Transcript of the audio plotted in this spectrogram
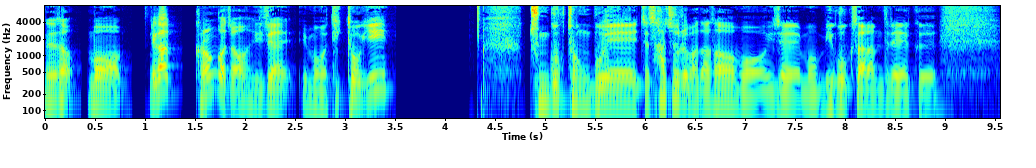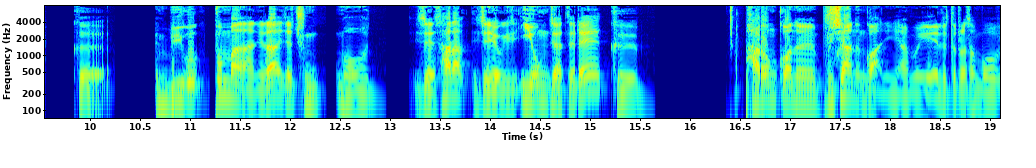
그래서 뭐 얘가 그런 거죠. 이제 뭐 틱톡이 중국 정부의 이제 사주를 받아서 뭐 이제 뭐 미국 사람들의 그그 미국뿐만 아니라 이제 중 뭐 이제 사람 이제 여기 이용자들의 그 발언권을 무시하는 거 아니냐. 뭐 이게 예를 들어서 뭐,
